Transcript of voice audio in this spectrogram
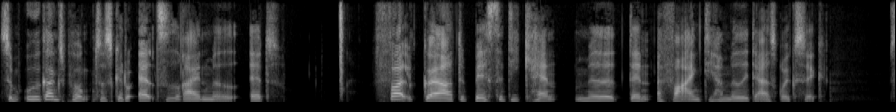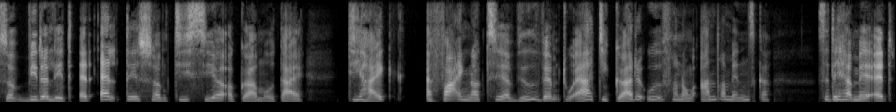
som udgangspunkt, så skal du altid regne med, at folk gør det bedste, de kan med den erfaring, de har med i deres rygsæk. Så vidderligt, at alt det, som de siger og gør mod dig, de har ikke erfaring nok til at vide, hvem du er. De gør det ud fra nogle andre mennesker. Så det her med, at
